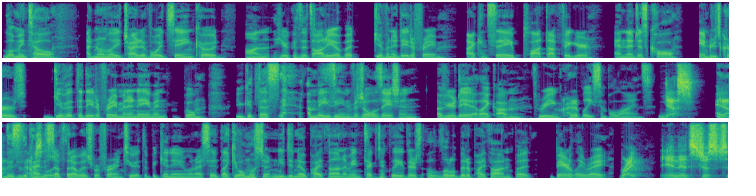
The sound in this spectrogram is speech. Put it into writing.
let me tell i normally try to avoid saying code on here because it's audio but given a data frame i can say plot.figure and then just call andrews curves give it the data frame and a name and boom you get this amazing visualization of your data like on three incredibly simple lines. Yes yeah, this is the absolutely. kind of stuff that I was referring to at the beginning when I said, like, you almost don't need to know Python. I mean, technically, there's a little bit of Python, but barely, right? Right. And it's just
